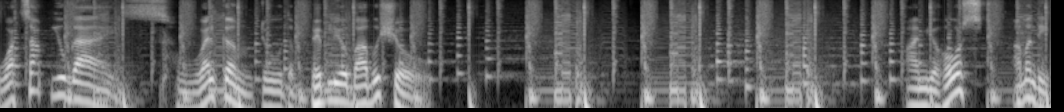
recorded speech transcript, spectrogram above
What's up, you guys? Welcome to the Biblio Babu Show. I'm your host, Amandeep.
